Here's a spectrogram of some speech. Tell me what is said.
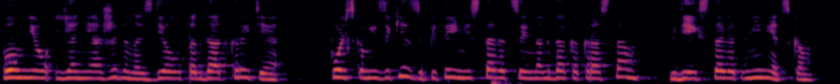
Помню, я неожиданно сделал тогда открытие. В польском языке запятые не ставятся иногда как раз там, где их ставят в немецком.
